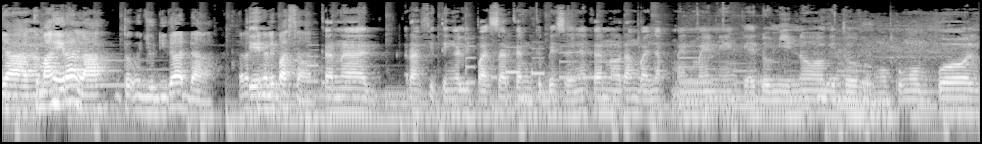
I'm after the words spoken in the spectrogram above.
Ya kemahiran lah untuk judi itu ada. Karena Mungkin tinggal di pasar. Karena Raffi tinggal di pasar kan kebiasaannya kan orang banyak main-main yang kayak domino gitu, ngumpul-ngumpul.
